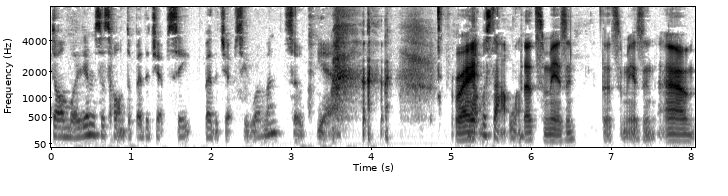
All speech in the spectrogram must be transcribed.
Don Williams is haunted by the gypsy by the gypsy woman. So yeah, Right. that was that one. That's amazing. That's amazing. Um,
